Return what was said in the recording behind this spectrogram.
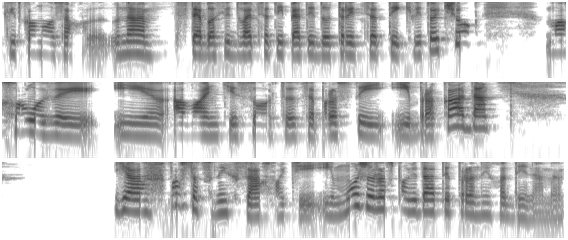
квітконосах, на стеблах від 25 до 30 квіточок. Махровий і аванті сорт це простий і бракада. Я просто в них захваті і можу розповідати про них годинами.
